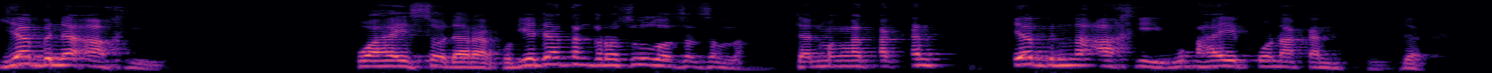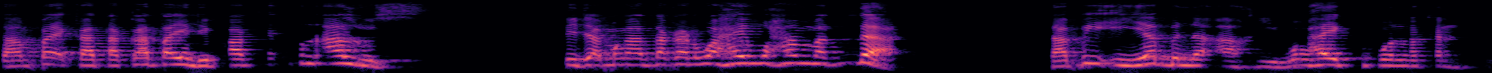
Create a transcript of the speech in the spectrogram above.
Ya benar akhi, wahai saudaraku. Dia datang ke Rasulullah SAW dan mengatakan, Ya benar akhi, wahai ponakanku. Sampai kata-kata yang dipakai pun halus. Tidak mengatakan, wahai Muhammad. Tidak. Tapi ia benar akhi, wahai keponakanku.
